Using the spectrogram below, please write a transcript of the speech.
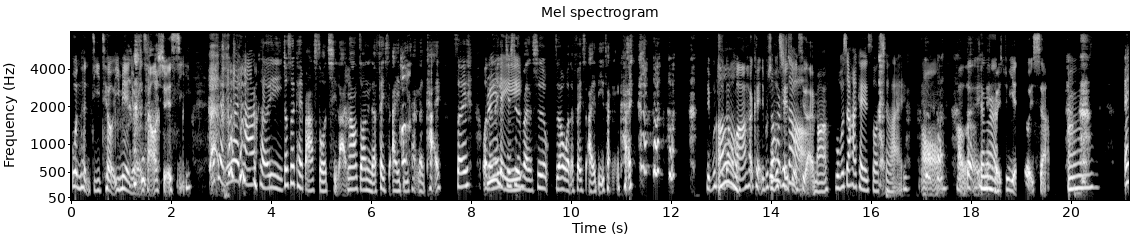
问很 detail，以免有人想要学习。而且因为它可以，就是可以把它锁起来，然后只有你的 Face ID 才能开，所以我的那个记事本是只有我的 Face ID 才能开。你不知道吗？它可以，你不知道它可以锁起来吗？我不知道它可以锁起来。哦，好了，现在回去研究一下。嗯。哎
